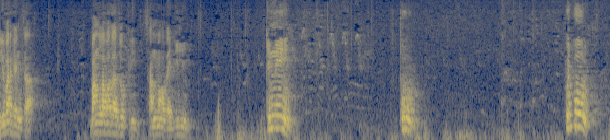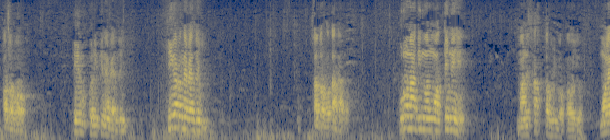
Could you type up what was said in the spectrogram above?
লিভার ক্যান্সার বাংলা ভাষা যকৃত সাংমা হতায় গিলি। কিন্নি রূপকনি কিনে বেজই কি কারণে বেজই সতর্কতা থাকো। পুরোনা দিন মন মত কেনে মানুষ স্বাস্থ্য হইব কইও মলে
